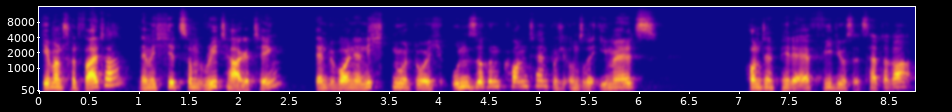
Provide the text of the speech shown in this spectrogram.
gehen wir einen Schritt weiter, nämlich hier zum Retargeting. Denn wir wollen ja nicht nur durch unseren Content, durch unsere E-Mails, Content, PDF, Videos etc.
